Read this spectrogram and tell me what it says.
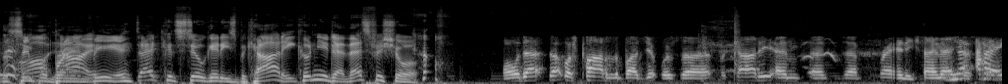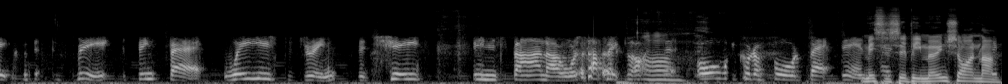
the simple Oh, brand no. beer. Dad could still get his Bacardi, couldn't you, Dad? That's for sure. Oh, that that was part of the budget was uh, Bacardi and and uh, brandy. So that's No, just- hey, Rick, think back. We used to drink the cheap Inspano or something like oh. that. All we could afford back then. Mississippi moonshine, Mum.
